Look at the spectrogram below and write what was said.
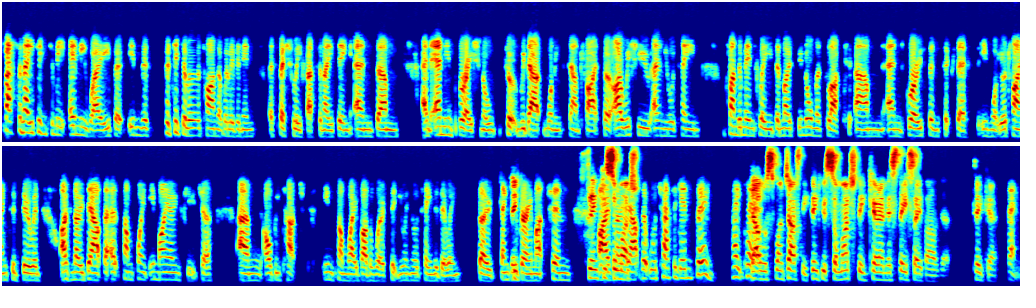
fascinating to me anyway, but in this particular time that we're living in, especially fascinating and um, and, and inspirational to, without wanting to sound trite. So I wish you and your team fundamentally the most enormous luck um, and growth and success in what you're trying to do. And I've no doubt that at some point in my own future, um, I'll be touched in some way by the work that you and your team are doing. So thank, Thank you very much. And Thank you I've so no much. doubt that we'll chat again soon. Take care. That was fantastic. Thank you so much. Take care and stay safe out there. Take care. Thanks.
